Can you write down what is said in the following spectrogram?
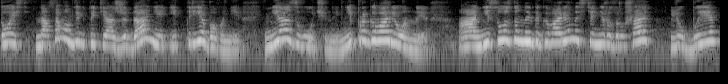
то есть на самом деле вот эти ожидания и требования – не озвученные, не проговоренные, а не созданные договоренности, они разрушают любые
